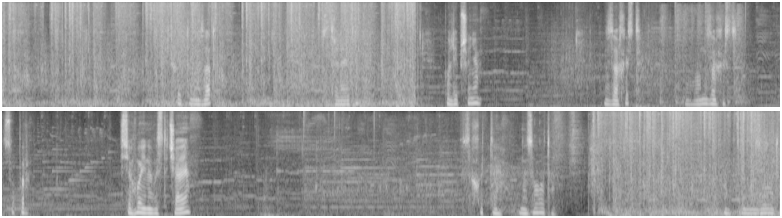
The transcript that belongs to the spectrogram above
Оп. Підходьте назад. Стріляйте. Поліпшення. Захист. Вам захист. Супер. Всього і не вистачає. Заходьте на золото. Золото.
